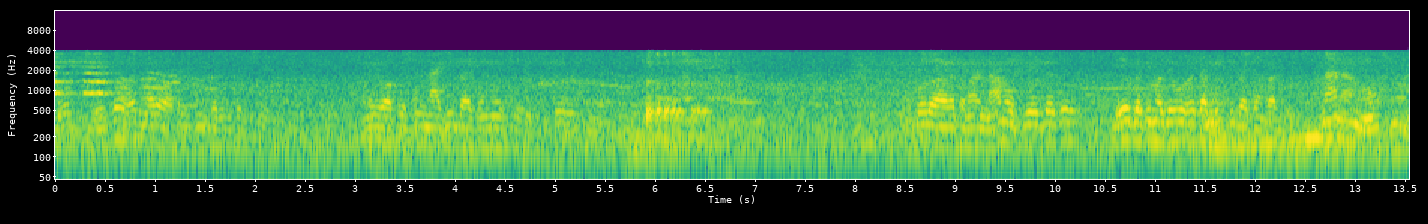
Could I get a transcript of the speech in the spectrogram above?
મોક્ષ જોઈતો હોય મારે ઓપરેશન કરવું પડશે. અને ઓપરેશન નાગી ભાષાનું છે. બોલો હવે તમારું નામ ઉપયોગ થશે દેવ ગતિમાં જવું હોય તો મીઠી ભાષા વાત ના ના મોક્ષમાં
